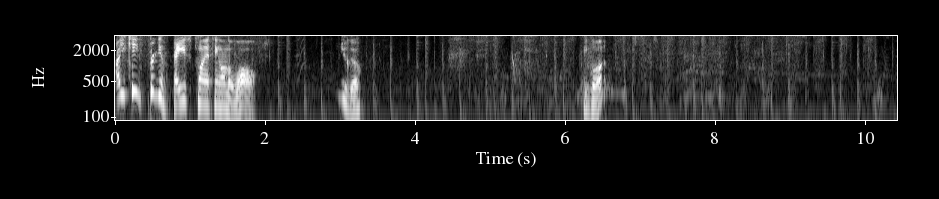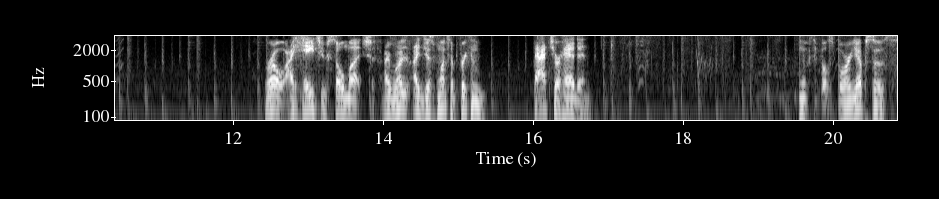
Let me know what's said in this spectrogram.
Oh, you keep freaking face planting on the wall. Where'd you go? You go up? Bro, I hate you so much. I run, I just want to freaking bat your head in. Of the most boring episodes.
